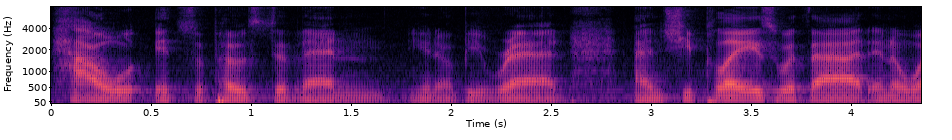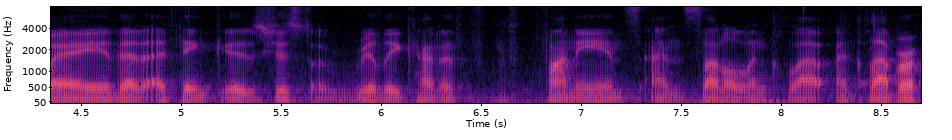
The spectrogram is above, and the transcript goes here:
how it's supposed to then, you know, be read. And she plays with that in a way that I think is just really kind of funny and, and subtle and, cle- and clever.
